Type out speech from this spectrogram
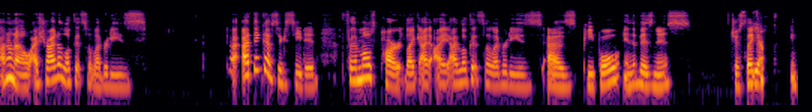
I don't know. I try to look at celebrities I think I've succeeded for the most part. Like I, I, I look at celebrities as people in the business, just like Yeah. me,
